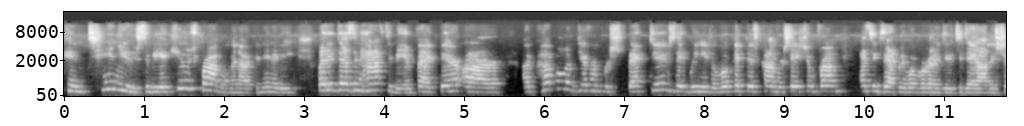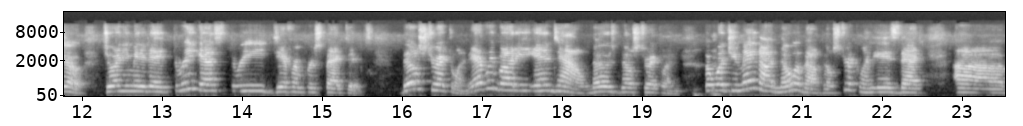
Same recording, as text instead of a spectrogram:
continues to be a huge problem in our community, but it doesn't have to be. In fact, there are a couple of different perspectives that we need to look at this conversation from. That's exactly what we're going to do today on the show. Joining me today, three guests, three different perspectives. Bill Strickland. Everybody in town knows Bill Strickland. But what you may not know about Bill Strickland is that uh,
